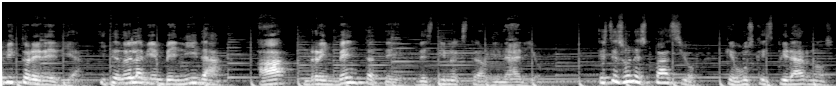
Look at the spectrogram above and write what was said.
Víctor Heredia y te doy la bienvenida a Reinvéntate, Destino Extraordinario. Este es un espacio que busca inspirarnos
